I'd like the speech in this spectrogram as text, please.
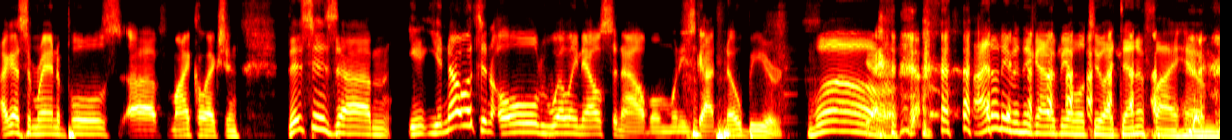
I got some random pulls uh, for my collection. This is, um, you, you know, it's an old Willie Nelson album when he's got no beard. Whoa. I don't even think I would be able to identify him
